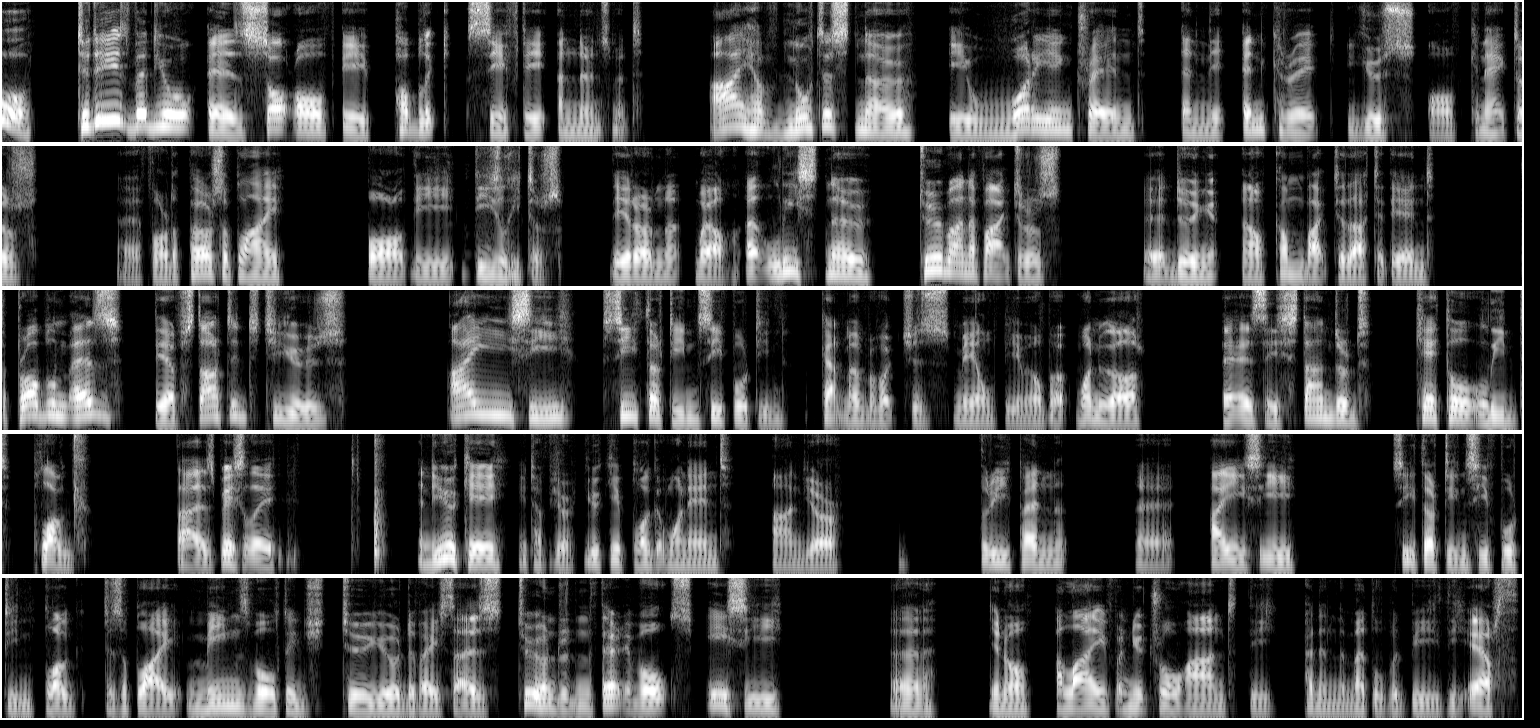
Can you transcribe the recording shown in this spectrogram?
So, today's video is sort of a public safety announcement. I have noticed now a worrying trend in the incorrect use of connectors uh, for the power supply for the diesel heaters. There are, well, at least now two manufacturers uh, doing it, and I'll come back to that at the end. The problem is they have started to use IEC C13, C14, I can't remember which is male and female, but one or the other. It is a standard kettle lead plug. That is basically, in the UK, you'd have your UK plug at one end and your three pin uh, IEC C13, C14 plug to supply mains voltage to your device. That is 230 volts AC, uh, you know, alive and neutral, and the pin in the middle would be the earth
